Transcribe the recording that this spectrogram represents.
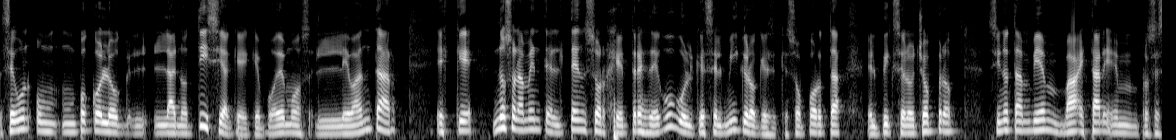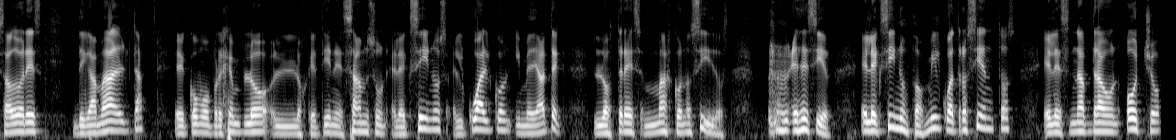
según un, poco la noticia que, podemos levantar, es que no solamente el Tensor G3 de Google, que es el micro que, soporta el Pixel 8 Pro, sino también va a estar en procesadores de gama alta, eh, como por ejemplo los que tiene Samsung, el Exynos, el Qualcomm y MediaTek, los tres más conocidos. es decir, el Exynos 2400, el Snapdragon 8,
